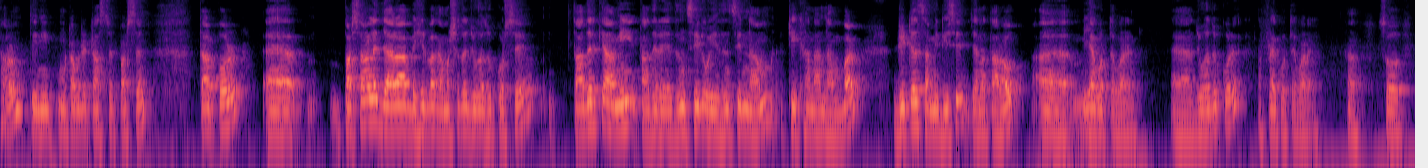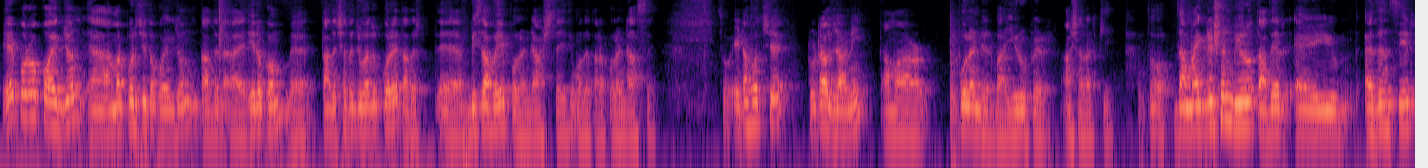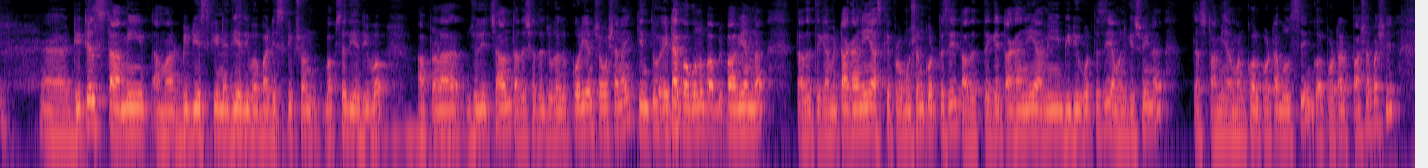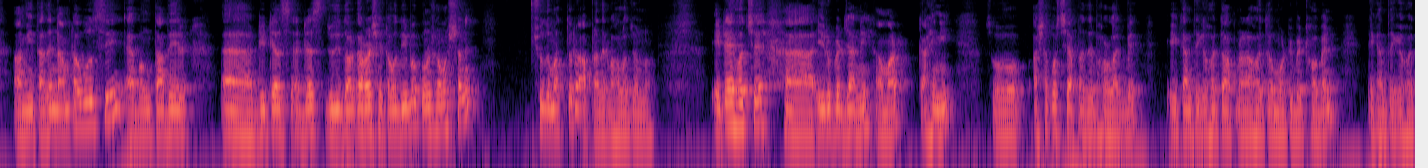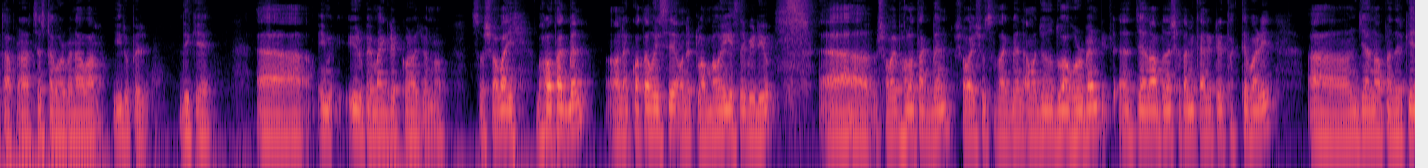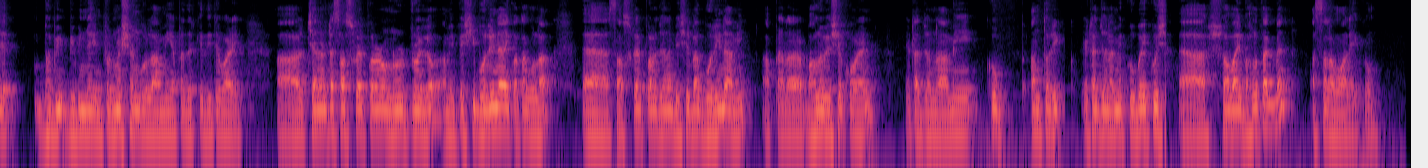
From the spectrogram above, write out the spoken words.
কারণ তিনি মোটামুটি ট্রাস্টেড পারসন তারপর পার্সোনালি যারা বেশিরভাগ আমার সাথে যোগাযোগ করছে, তাদেরকে আমি তাদের এজেন্সির ওই এজেন্সির নাম ঠিকানা নাম্বার ডিটেলস আমি দিছি যেন তারাও ইয়া করতে পারেন। যোগাযোগ করে অ্যাপ্লাই করতে পারে। হ্যাঁ সো এরপরও কয়েকজন আমার পরিচিত কয়েকজন তাদের এরকম তাদের সাথে যোগাযোগ করে তাদের ভিসা হয়ে পোল্যান্ডে আসছে। ইতিমধ্যে তারা পোল্যান্ডে আসে সো এটা হচ্ছে টোটাল জার্নি আমার পোল্যান্ডের বা ইউরোপের আসার আর কি। তো দ্য মাইগ্রেশন ব্যুরো তাদের এই এজেন্সির ডিটেলসটা আমি আমার ভিডিও স্ক্রিনে দিয়ে দিব বা ডিসক্রিপশন বক্সে দিয়ে দিব। আপনারা যদি চান তাদের সাথে যোগাযোগ করিয়েন, সমস্যা নাই। কিন্তু এটা কখনো পাবি- পাবিয়েন না। তাদের থেকে আমি টাকা নিয়ে আজকে প্রমোশন করতেছি। তাদের থেকে টাকা নিয়ে আমি ভিডিও করতেছি, এমন কিছুই না। জাস্ট আমি আমার গল্পটা বলছি। গল্পটার পাশাপাশি আমি তাদের নামটাও বলছি এবং তাদের ডিটেলস অ্যাড্রেস যদি দরকার হয় সেটাও দিব, কোনো সমস্যা নেই। শুধুমাত্র আপনাদের ভালোর জন্য। এটাই হচ্ছে ইউরোপের জার্নি, আমার কাহিনী। সো আশা করছি আপনাদের ভালো লাগবে। এখান থেকে হয়তো আপনারা হয়তো মোটিভেট হবেন। এখান থেকে হয়তো আপনারা চেষ্টা করবেন আবার ইউরোপের দিকে ইউরোপে মাইগ্রেট করার জন্য। সো সবাই ভালো থাকবেন। অনেক কথা হয়েছে, অনেক লম্বা হয়ে গেছে ভিডিও সবাই ভালো থাকবেন, সবাই সুস্থ থাকবেন, আমার জন্য দোয়া করবেন, যেন আপনাদের সাথে আমি কানেক্টেড থাকতে পারি যেন আপনাদেরকে বিভিন্ন ইনফরমেশনগুলো আমি আপনাদেরকে দিতে পারি। আর চ্যানেলটা সাবস্ক্রাইব করার অনুরোধ রইল, আমি বেশি বলি না এই কথাগুলো। সাবস্ক্রাইব করার জন্য বেশিরভাগ বলি না আমি, আপনারা ভালোবেসে করেন, এটার জন্য আমি খুব আন্তরিক, এটার জন্য আমি খুবই খুশি। সবাই ভালো থাকবেন, আসসালামু আলাইকুম।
